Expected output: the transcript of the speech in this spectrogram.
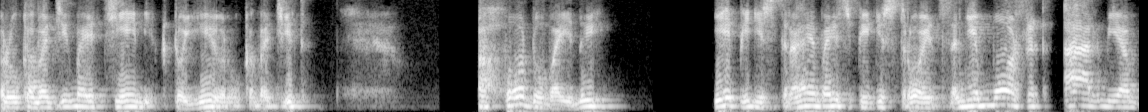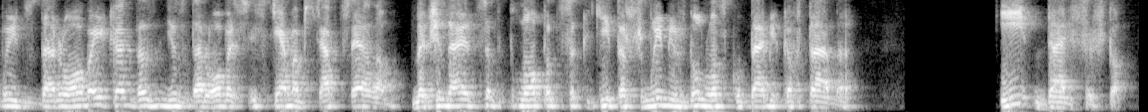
руководимая теми, кто ею руководит, по ходу войны, не перестраиваясь, перестроиться? Не может армия быть здоровой, когда нездорова система вся в целом. Начинаются лопаться какие-то швы между лоскутами кафтана. И дальше что?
